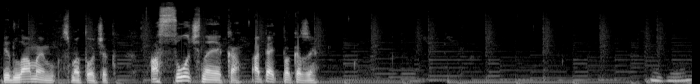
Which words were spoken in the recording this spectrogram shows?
Підламаємо шматочок. А сочна яка. Опять покажи. Угу.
